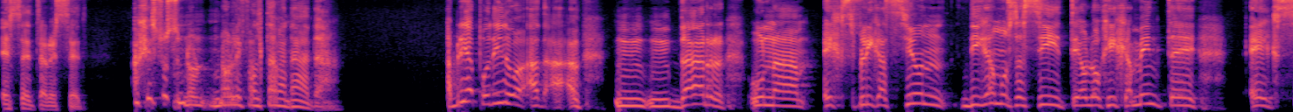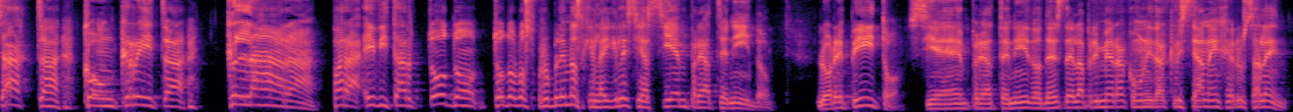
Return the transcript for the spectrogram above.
etcétera, etcétera. A Jesús no, no le faltaba nada. Habría podido dar una explicación, digamos así, teológicamente exacta, concreta, clara, para evitar todo, todos los problemas que la iglesia siempre ha tenido. Lo repito, siempre ha tenido desde la primera comunidad cristiana en Jerusalén.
